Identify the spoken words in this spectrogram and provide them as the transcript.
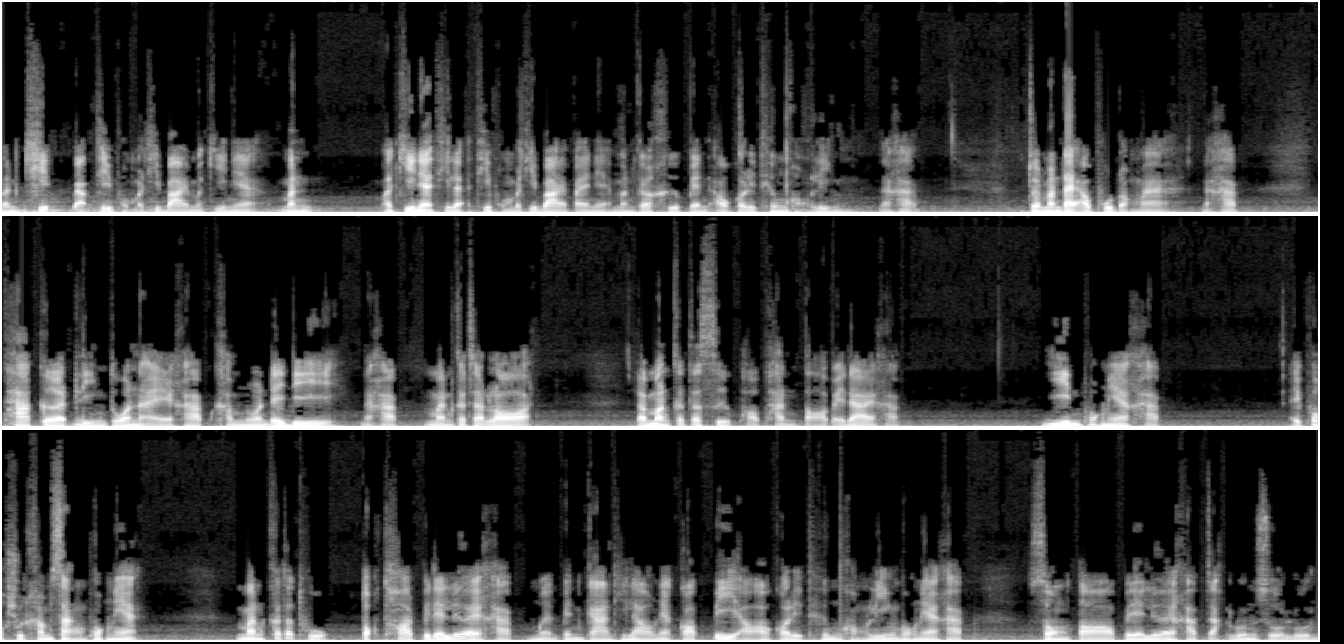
มันคิดแบบที่ผมอธิบายเมื่อกี้เนี่ยมัน เมื่อกี้เนี่ยที่ที่ผมอธิบายไปเนี่ยมันก็คือเป็นอัลกอริทึมของลิงนะครับ จนมันได้ output ออกมานะครับ ถ้าเกิดลิงตัวไหนครับคำนวณได้ดีนะครับ มันก็จะรอด แล้วมันก็จะสืบเผ่าพันธุ์ต่อไปได้ครับ ยีนพวกนี้ครับไอ้พวกชุดคำสั่งพวกนี้มันก็จะถูกตกทอดไปเรื่อยๆครับเหมือนเป็นการที่เราเนี่ยก๊อปปี้เอาอัลกอริทึมของลิงพวกนี้ครับส่งต่อไปเรื่อยๆครับจากรุ่นสู่รุ่น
